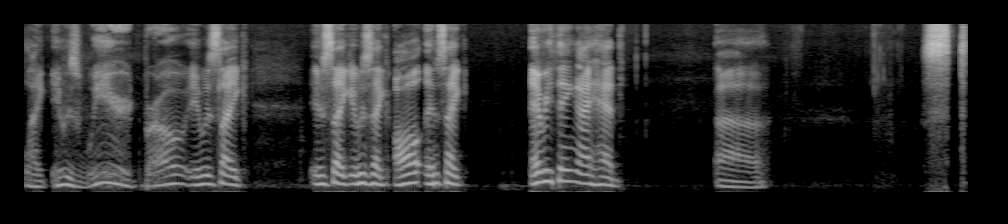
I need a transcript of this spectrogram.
Like it was weird, bro. It was like it was like it was like all it was like everything I had uh st-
